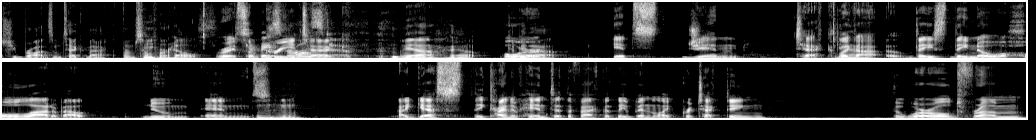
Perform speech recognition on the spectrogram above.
she brought some tech back from somewhere else. Right. Some Could be Kree straw tech. stuff. Yeah, yeah. Could Or- it's Jinn tech. Like I, they they know a whole lot about Noom, and Mm-hmm. I guess they kind of hint at the fact that they've been like protecting the world from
